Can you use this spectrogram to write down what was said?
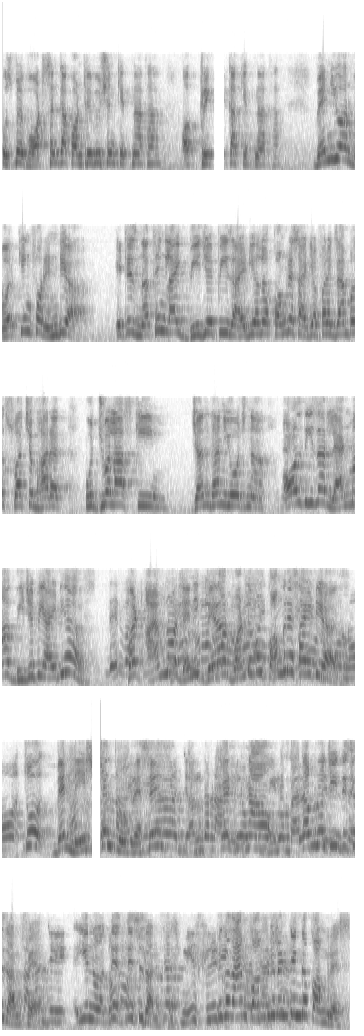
उसमें वॉटसन का कॉन्ट्रीब्यूशन कितना था और क्रिक का कितना था। When you are working for India it is nothing like BJP ideas और कांग्रेस आइडिया फॉर एग्ज़ाम्पल स्वच्छ भारत Ujjwala scheme Jan Dhan Yojana all these are landmark BJP ideas but I am not any there are wonderful Congress ideas so when when nation progresses when- now kamroji this is unfair you know this, this is unfair because i'm complimenting the congress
